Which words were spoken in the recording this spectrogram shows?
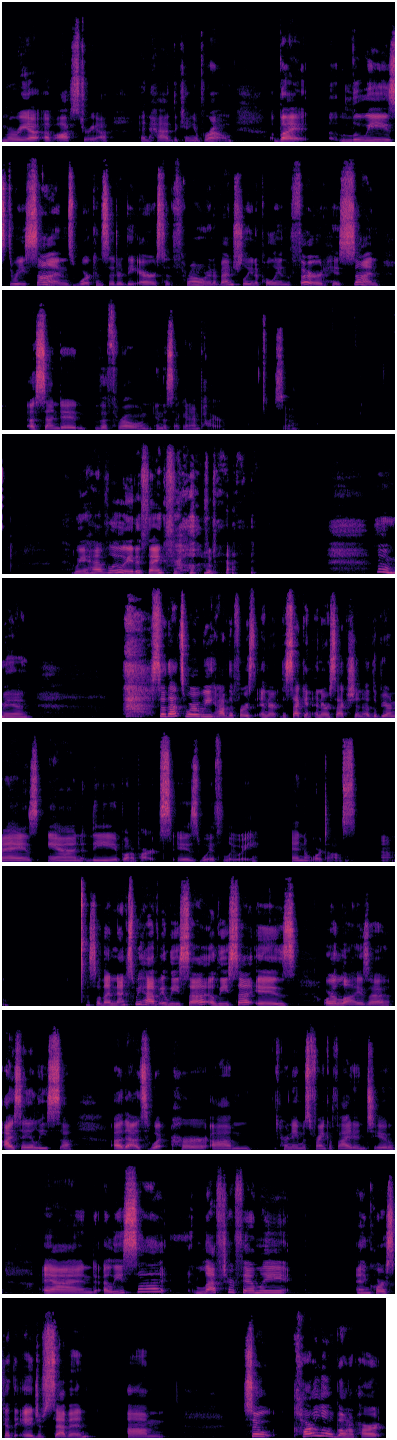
Maria of Austria and had the King of Rome. But Louis's three sons were considered the heirs to the throne, and eventually Napoleon III, his son, ascended the throne in the Second Empire. So we have Louis to thank for all of that. oh man. So that's where we have the first inter the second intersection of the Beauharnais and the Bonapartes is with Louis and Hortense. Um, so then next we have Elisa. Elisa is or Eliza. I say Elisa. Uh, that's what her um, her name was frankified into. And Elisa left her family in Corsica at the age of seven. Um, so Carlo Bonaparte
